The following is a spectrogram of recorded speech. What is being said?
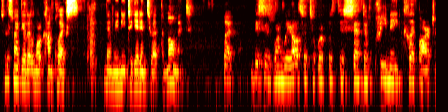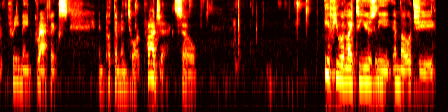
So this might be a little more complex than we need to get into at the moment. But this is one way also to work with this set of pre-made clip art or pre-made graphics and put them into our project. So if you would like to use the emoji,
